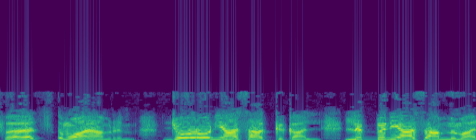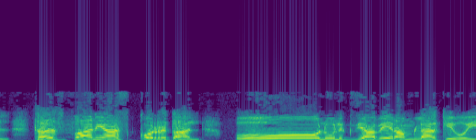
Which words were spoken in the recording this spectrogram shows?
ፈጽሞ አያምርም። ጆሮን ያሳክካል ልብን ያሳምማል ተስፋን ያስቈርጣል ኦ ሉል እግዚአብሔር አምላኬ ሆይ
